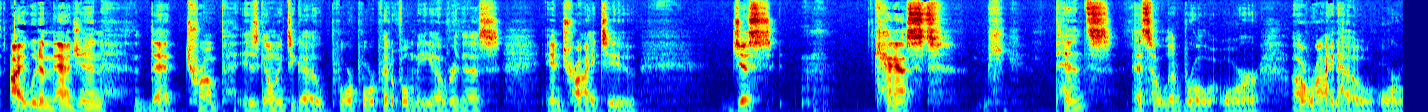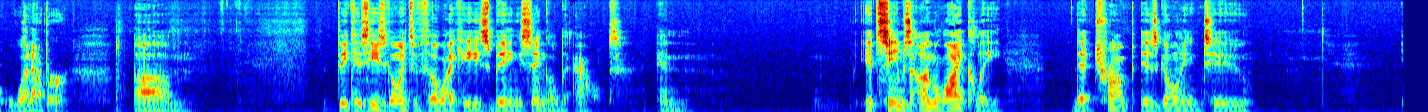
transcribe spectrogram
I would imagine that Trump is going to go poor, poor, pitiful me over this and try to just cast Pence as a liberal or a RINO or whatever um, because he's going to feel like he's being singled out. And it seems unlikely that Trump is going to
